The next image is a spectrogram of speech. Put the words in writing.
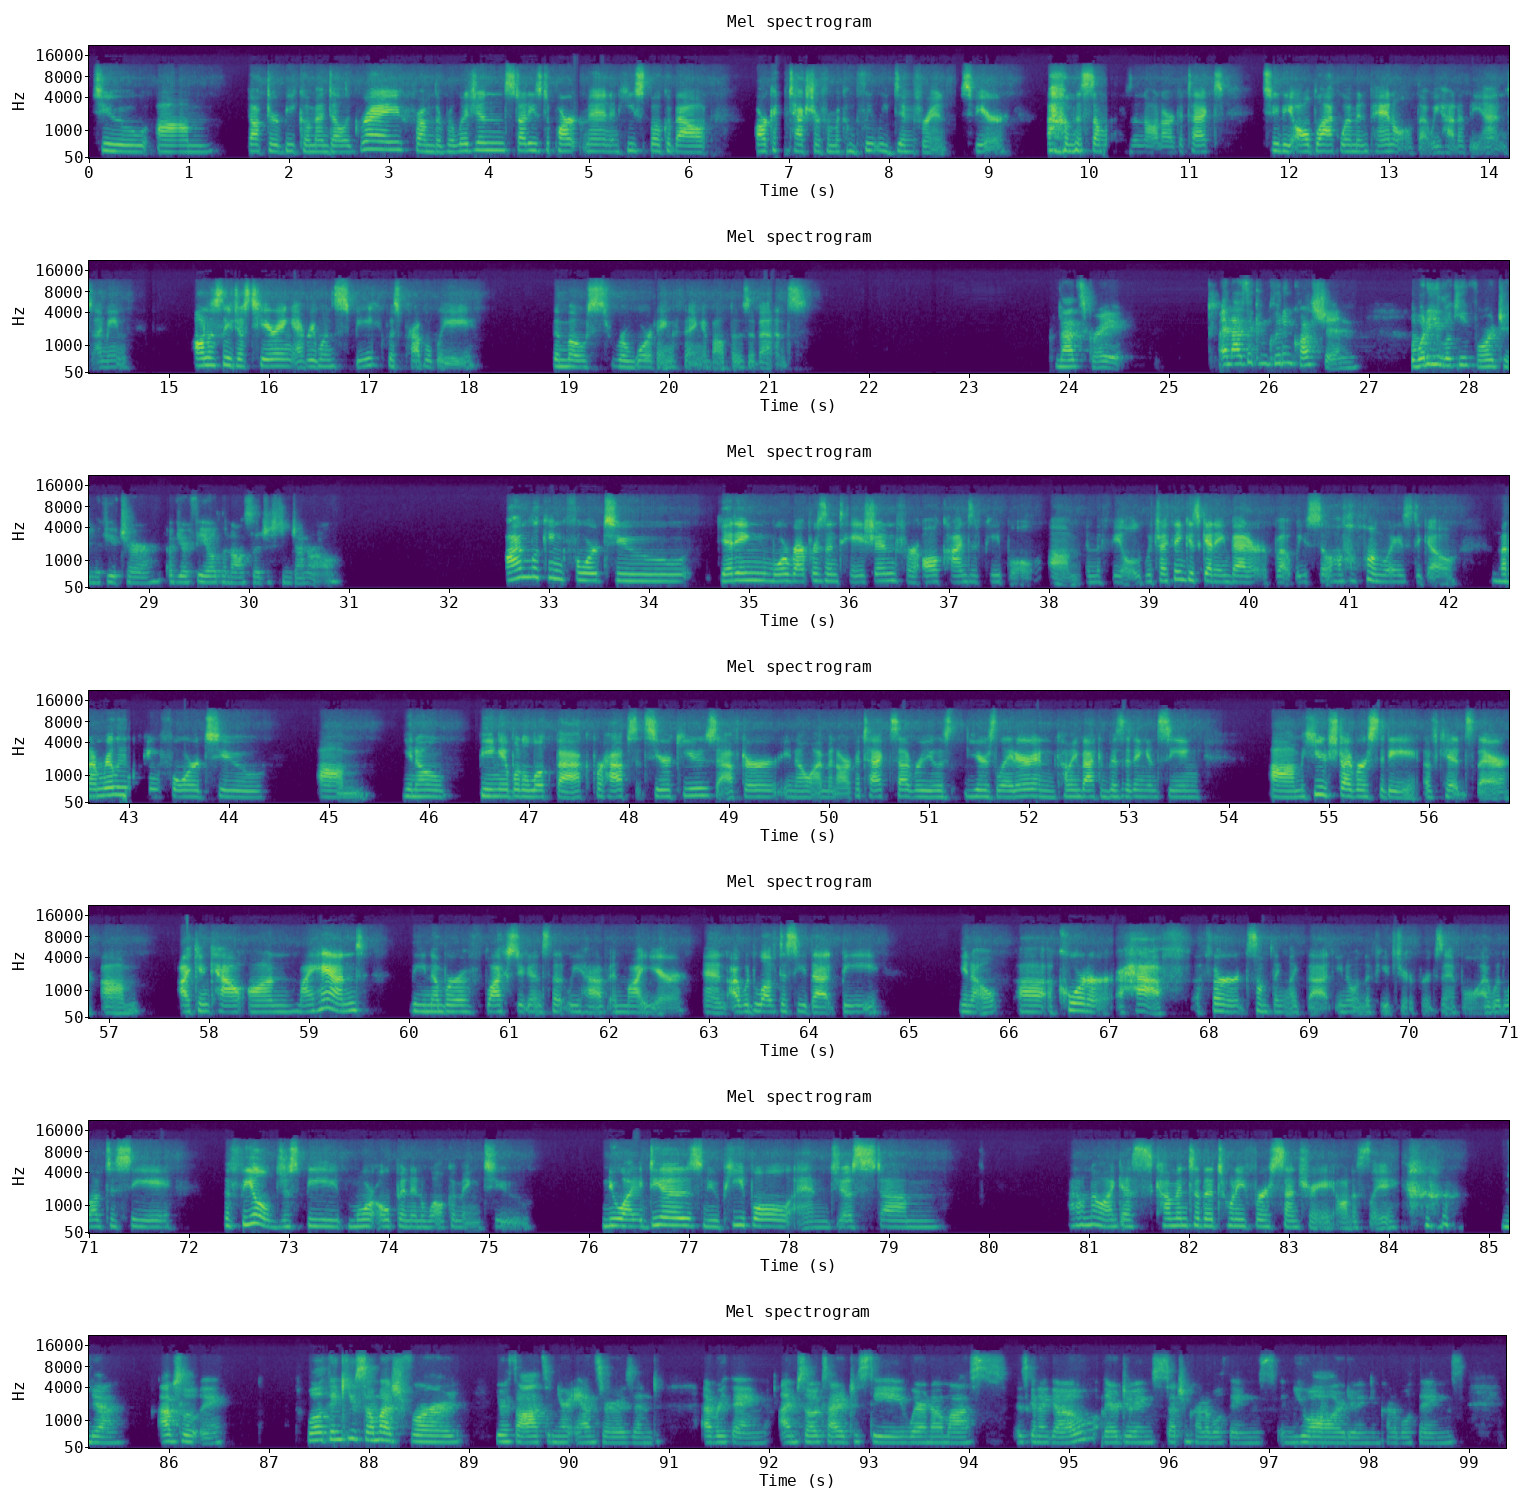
to um, Dr. Biko Mandela Gray from the Religion Studies Department, and he spoke about architecture from a completely different sphere um, as someone who's a non architect to the all Black women panel that we had at the end. I mean, honestly, just hearing everyone speak was probably the most rewarding thing about those events. That's great. And as a concluding question, what are you looking forward to in the future of your field and also just in general? I'm looking forward to getting more representation for all kinds of people um, in the field, which I think is getting better, but we still have a long ways to go. Mm-hmm. But I'm really looking forward to, um, you know, being able to look back perhaps at Syracuse after, you know, I'm an architect several years, years later and coming back and visiting and seeing um, huge diversity of kids there. Um, I can count on my hand the number of Black students that we have in my year. And I would love to see that be, you know, uh, a quarter, a half, a third, something like that, you know, in the future, for example. I would love to see the field just be more open and welcoming to new ideas, new people, and just, um, I don't know, I guess come into the 21st century, honestly. yeah, absolutely. Well, thank you so much for your thoughts and your answers and everything. I'm so excited to see where NOMAS is going to go. They're doing such incredible things, and you all are doing incredible things.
